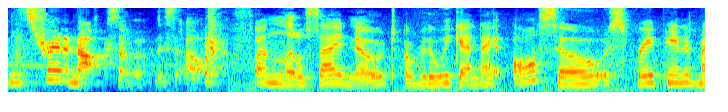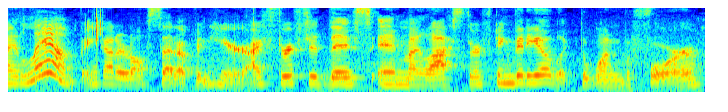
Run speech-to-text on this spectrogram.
let's try to knock some of this out. Fun little side note, over the weekend I also spray painted my lamp and got it all set up in here. I thrifted this in my last thrifting video, like the one before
